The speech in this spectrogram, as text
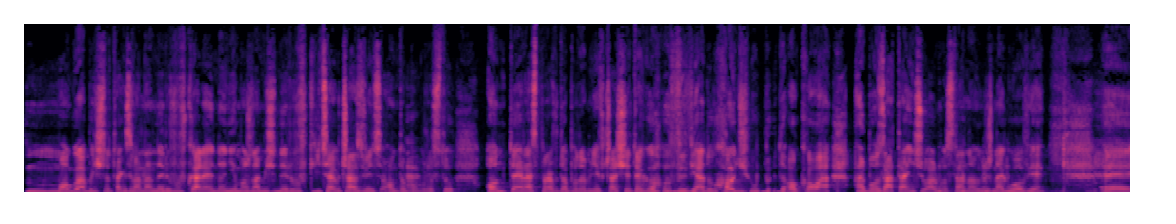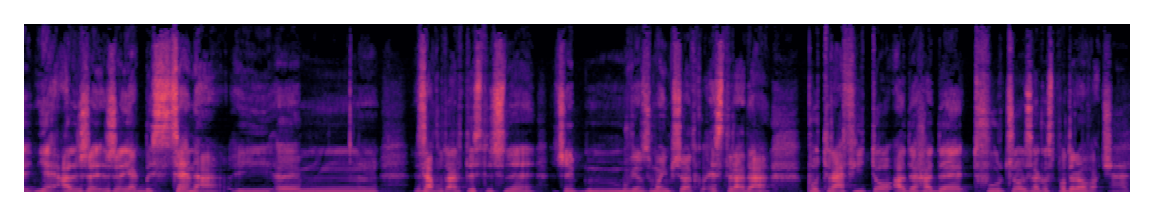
Mogła być to tak zwana nerwówka, ale no nie można mieć nerwówki cały czas, więc on to Tak. po prostu, on teraz prawdopodobnie w czasie tego wywiadu chodziłby dookoła, albo zatańczył, albo stanął już na głowie. E, nie, ale że, że jakby scena i em, zawód artystyczny, czy mówiąc w moim przypadku estrada, potrafi to ADHD twórczo zagospodarować. Tak,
